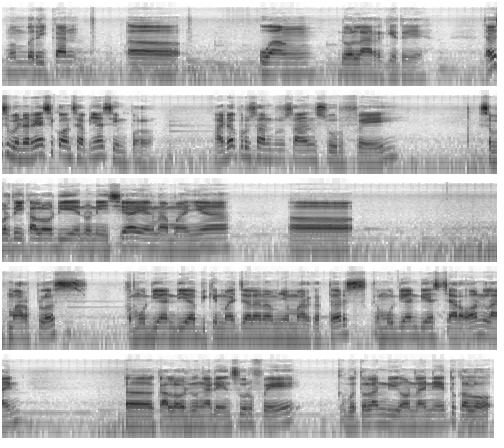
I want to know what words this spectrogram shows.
memberikan uh, uang dolar gitu ya. Tapi sebenarnya sih konsepnya simple. Ada perusahaan-perusahaan survei seperti kalau di Indonesia yang namanya uh, Marplus kemudian dia bikin majalah namanya marketers. Kemudian dia secara online uh, kalau ngadain survei kebetulan di onlinenya itu kalau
